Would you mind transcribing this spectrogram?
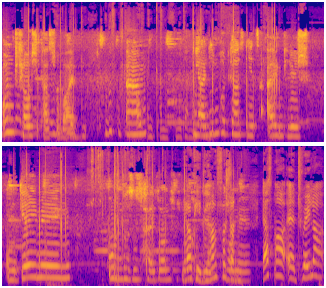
und anderen. vorbei. Du, du Ähm, Ja, in diesem Podcast geht es eigentlich um Gaming und was ist halt sonst. Ja, okay, wir haben es verstanden. Erstmal äh, Trailer,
